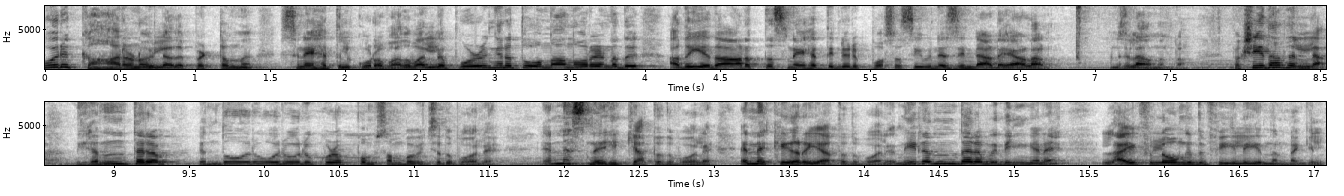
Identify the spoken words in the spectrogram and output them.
ഒരു കാരണമില്ലാതെ പെട്ടെന്ന് സ്നേഹത്തിൽ കുറവ്. അത് വല്ലപ്പോഴും ഇങ്ങനെ തോന്നാന്ന് പറയുന്നത് അത് യഥാർത്ഥ സ്നേഹത്തിന്റെ ഒരു പൊസസീവ്നെസ്സിന്റെ അടയാളമാണ് മനസ്സിലാകുന്നുണ്ടോ? പക്ഷേ ഇതല്ല. നിരന്തരം എന്തോ ഒരു ഒരു ഒരു കുഴപ്പം സംഭവിച്ചതുപോലെ എന്നെ സ്നേഹിക്കാത്തതുപോലെ എന്നെ കയറിയാത്തതുപോലെ നിരന്തരം ഇതിങ്ങനെ ലൈഫ് ലോങ് ഇത് ഫീൽ ചെയ്യുന്നുണ്ടെങ്കിൽ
